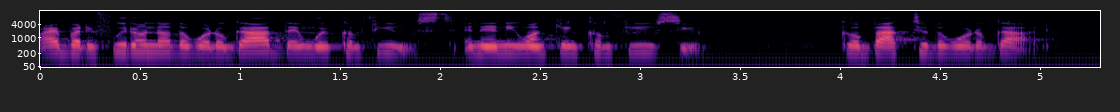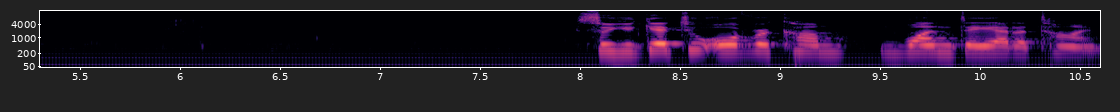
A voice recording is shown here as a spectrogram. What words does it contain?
Right? But if we don't know the Word of God, then we're confused, and anyone can confuse you. Go back to the Word of God. So you get to overcome one day at a time.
